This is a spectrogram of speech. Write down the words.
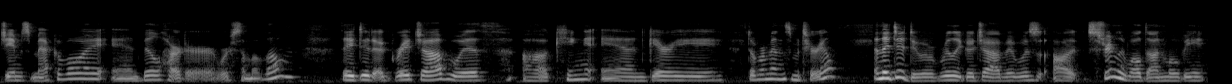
James McAvoy and Bill Hader were some of them. They did a great job with uh, King and Gary Dauberman's material and they did do a really good job. It was an extremely well done movie,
